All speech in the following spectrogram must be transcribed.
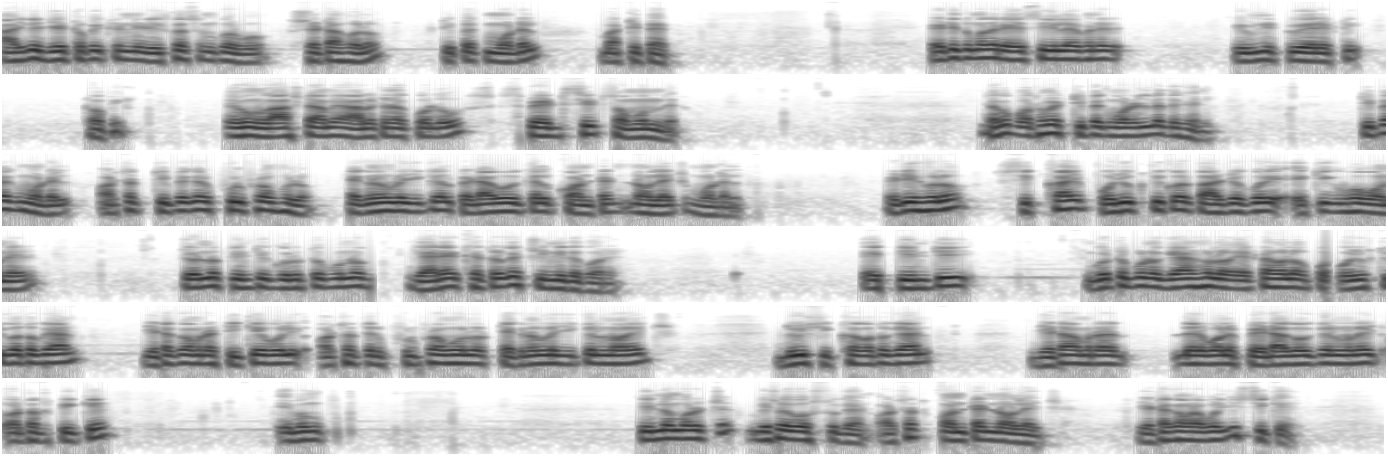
আজকে যে টপিকটা নিয়ে ডিসকাশন করব, সেটা হলো টিপেক মডেল বা টিপ্যাক এটি তোমাদের এসি ইলেভেনের ইউনিট টু এর একটি টপিক এবং লাস্টে আমি আলোচনা করব স্প্রেডশিট সম্বন্ধে। দেখো, প্রথমে টিপেক মডেলটা দেখে নিই টিপেক মডেল অর্থাৎ টিপেকের ফুল ফর্ম হলো technological pedagogical content knowledge model এটি হলো শিক্ষায় প্রযুক্তিকর কার্যকরী একীভবনের জন্য তিনটি গুরুত্বপূর্ণ জ্ঞানের ক্ষেত্রকে চিহ্নিত করে। এই তিনটি গুরুত্বপূর্ণ জ্ঞান হলো, একটা হলো প্রযুক্তিগত জ্ঞান যেটাকে আমরা টিকে বলি, অর্থাৎ এর ফুল ফর্ম হলো টেকনোলজিক্যাল নলেজ দুই শিক্ষাগত জ্ঞান, যেটা আমাদের বলে পেডাগোজিক্যাল নলেজ অর্থাৎ পিকে এবং তিন নম্বর হচ্ছে বিষয়বস্তু জ্ঞান, অর্থাৎ কন্টেন্ট নলেজ যেটাকে আমরা বলছি সিকে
